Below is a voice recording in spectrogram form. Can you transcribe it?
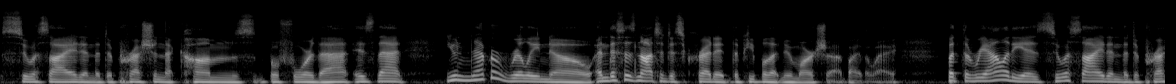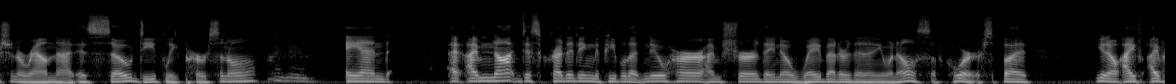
suicide and the depression that comes before that is that you never really know. And this is not to discredit the people that knew Marsha, by the way. But the reality is, suicide and the depression around that is so deeply personal. Mm-hmm. And I, I'm not discrediting the people that knew her. I'm sure they know way better than anyone else, of course. But you know, I've, I've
